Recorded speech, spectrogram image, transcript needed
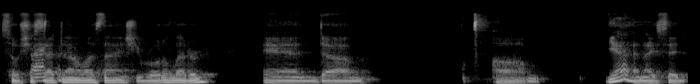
So she exactly. sat down last night and she wrote a letter. And um, um, yeah, and I said,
